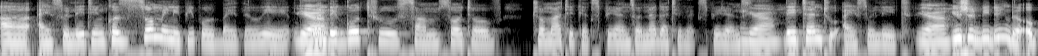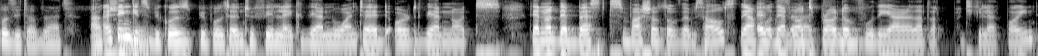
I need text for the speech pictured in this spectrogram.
uh, isolating. Because so many people, by the way, Yeah. when they go through some sort of traumatic experience or negative experience, Yeah. they tend to isolate. Yeah. You should be doing the opposite of that. Actually. I think it's because people tend to feel like they are unwanted or they are not they are not the best versions of themselves. Therefore, they are not proud of who they are at that particular point.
